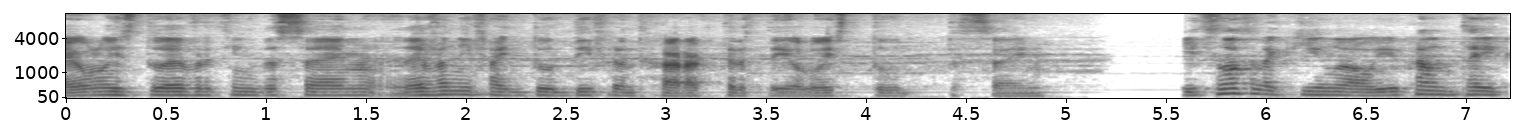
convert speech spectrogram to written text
I always do everything the same, even if I do different characters, they always do the same. It's not like you know you can take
